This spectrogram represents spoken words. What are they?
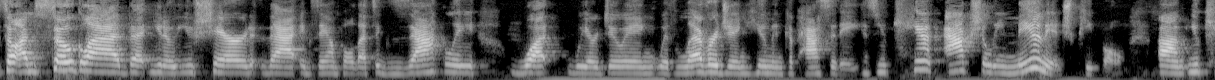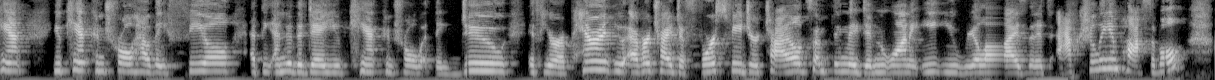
So i'm so glad that you know you shared that example. That's exactly what we are doing with leveraging human capacity because you can't actually manage people um, you can't you can't control how they feel. At the end of the day you can't control what they do. If you're a parent you ever tried to force feed your child something they didn't want to eat you realize that it's actually impossible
